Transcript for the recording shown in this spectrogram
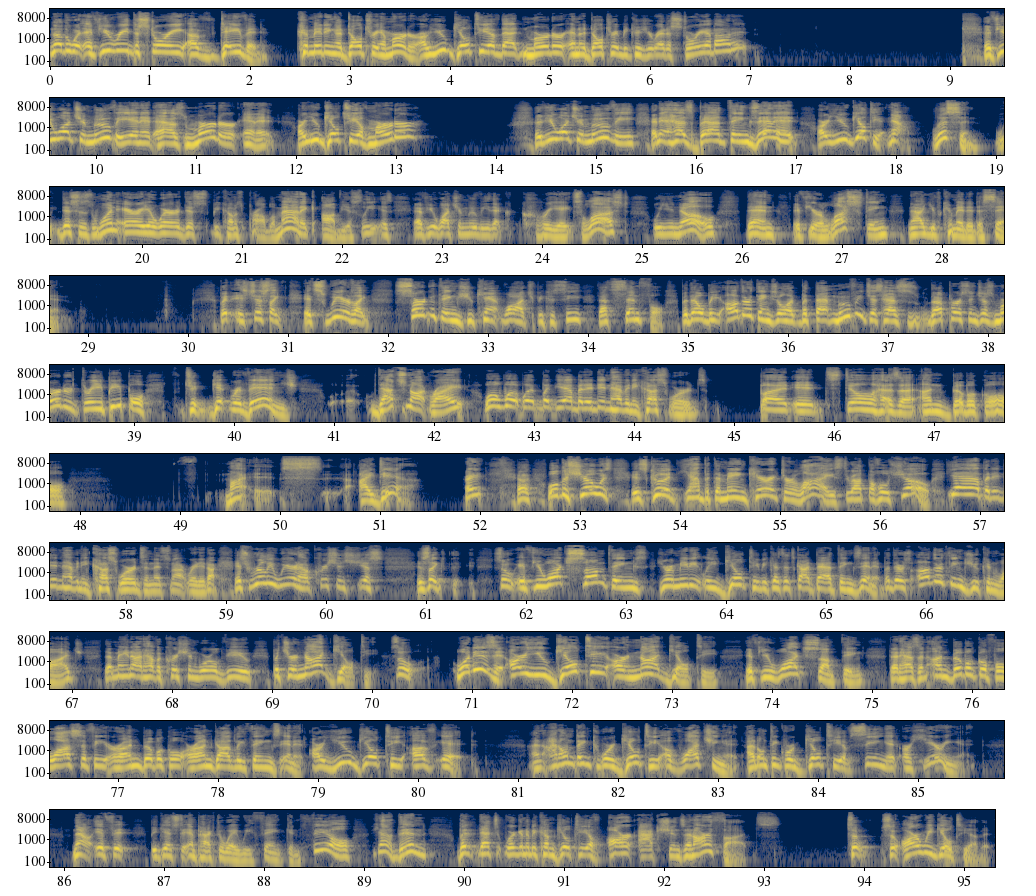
In other words, if you read the story of David committing adultery and murder, are you guilty of that murder and adultery because you read a story about it? If you watch a movie and it has murder in it, are you guilty of murder? If you watch a movie and it has bad things in it, are you guilty? Now, listen, this is one area where this becomes problematic, obviously, is if you watch a movie that creates lust, well, you know, then if you're lusting, now you've committed a sin. But it's just like, it's weird. Like certain things you can't watch because see, that's sinful. But there'll be other things you're like, but that movie just has, that person just murdered three people to get revenge. That's not right. Well, but, but, but yeah, but it didn't have any cuss words, but it still has an unbiblical my idea right? Uh, well, the show is is good, yeah, but the main character lies throughout the whole show, yeah, but it didn't have any cuss words and it's not rated R. It's really weird how Christians just it's like. So if you watch some things, you're immediately guilty because it's got bad things in it. But there's other things you can watch that may not have a Christian worldview, but you're not guilty. So what is it? Are you guilty or not guilty? If you watch something that has an unbiblical philosophy or unbiblical or ungodly things in it, are you guilty of it? And I don't think we're guilty of watching it. I don't think we're guilty of seeing it or hearing it. Now, if it begins to impact the way we think and feel, yeah, then, but that's, we're going to become guilty of our actions and our thoughts. So, so are we guilty of it?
